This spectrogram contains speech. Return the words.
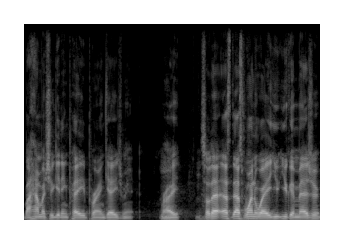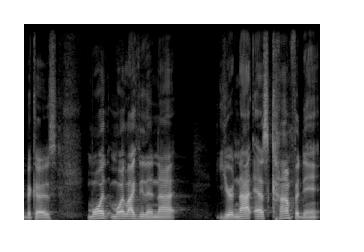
by how much you're getting paid per engagement, mm-hmm. right? So that, that's that's one way you, you can measure because more more likely than not, you're not as confident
